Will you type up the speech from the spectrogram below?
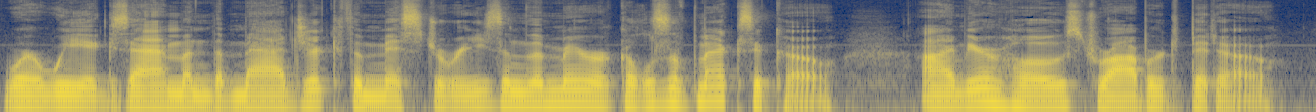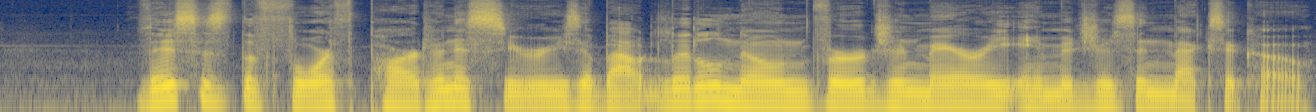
where we examine the magic, the mysteries, and the miracles of Mexico. I'm your host, Robert Bitto. This is the fourth part in a series about little known Virgin Mary images in Mexico.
